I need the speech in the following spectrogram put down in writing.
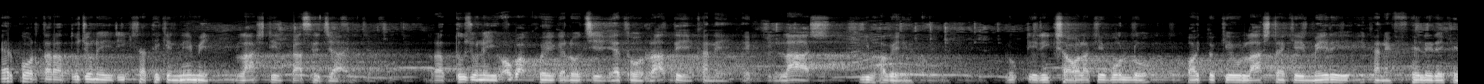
এরপর তারা দুজনেই রিক্সা থেকে নেমে লাশটির কাছে যায়। তারা দুজনেই অবাক হয়ে গেল যে এত রাতে এখানে একটি লাশ কীভাবে লোকটি রিক্সাওয়ালাকে বলল, হয়তো কেউ লাশটাকে মেরে এখানে ফেলে রেখে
